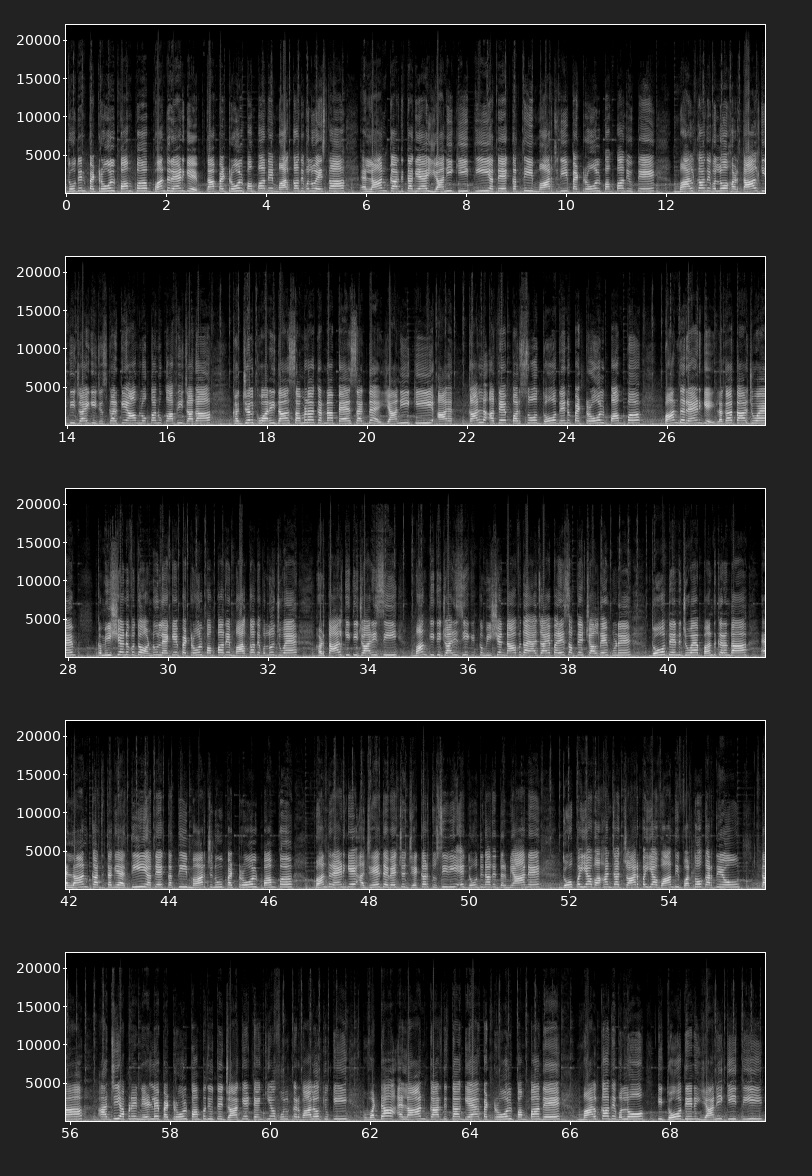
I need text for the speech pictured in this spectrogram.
ਦੋ ਦਿਨ petrol pump ਬੰਦ ਰਹਿਣਗੇ, ਤਾਂ ਪੈਟਰੋਲ ਪੰਪਾਂ ਦੇ ਮਾਲਕਾਂ ਦੇ ਵੱਲੋਂ ਇਸ ਦਾ ਐਲਾਨ ਕਰ ਦਿੱਤਾ ਗਿਆ ਹੈ। ਯਾਨੀ ਕਿ 30 ਅਤੇ 31 ਮਾਰਚ ਦੀ ਪੈਟਰੋਲ ਪੰਪਾਂ ਦੇ ਉੱਤੇ ਮਾਲਕਾਂ ਦੇ ਵੱਲੋਂ ਹੜਤਾਲ ਕੀਤੀ ਜਾਏਗੀ, ਜਿਸ ਕਰਕੇ ਆਮ ਲੋਕਾਂ ਨੂੰ ਕਾਫੀ ਜ਼ਿਆਦਾ ਖੱਜਲ ਖੁਆਰੀ ਦਾ ਸਾਹਮਣਾ ਕਰਨਾ ਪੈ ਸਕਦਾ ਹੈ। ਯਾਨੀ ਕਿ ਕੱਲ ਅਤੇ ਪਰਸੋਂ ਦੋ ਦਿਨ ਪੈਟਰੋਲ ਪੰਪ ਬੰਦ ਰਹਿਣਗੇ। ਲਗਾਤਾਰ ਜੋ ਹੈ ਕਮਿਸ਼ਨ ਵਧਾਉਣ ਨੂੰ ਲੈ ਕੇ ਪੈਟਰੋਲ ਪੰਪਾਂ ਦੇ ਮਾਲਕਾਂ ਦੇ ਵੱਲੋਂ ਜੋ ਹੈ ਹੜਤਾਲ ਕੀਤੀ ਜਾ ਰਹੀ ਸੀ, ਮੰਗ ਕੀਤੀ ਜਾ ਰਹੀ ਸੀ ਕਿ ਕਮਿਸ਼ਨ ਨਾ ਵਧਾਇਆ ਜਾਏ, ਪਰ ਇਹ ਸਭ ਦੇ ਚੱਲਦੇ ਹੁਣ ਦੋ ਦਿਨ ਜੋ ਹੈ ਬੰਦ ਕਰਨ ਦਾ ਐਲਾਨ ਕਰ ਦਿੱਤਾ ਗਿਆ ਹੈ। 30 ਅਤੇ 31 ਮਾਰਚ ਨੂੰ ਪੈਟਰੋਲ ਪੰਪ ਬੰਦ ਰਹਿਣਗੇ। ਅਜੇ ਦੇ ਵਿੱਚ ਜੇਕਰ ਤੁਸੀਂ ਵੀ ਇਹ ਦੋ ਦਿਨਾਂ ਦੇ ਦਰਮਿਆਨ ਦੋ ਪਹੀਆ ਵਾਹਨ ਜਾਂ ਚਾਰ ਪਹੀਆ ਵਾਹਨ ਦੀ ਵਰਤੋਂ ਕਰਦੇ ਹੋ, ਤਾਂ ਅੱਜ ਹੀ ਆਪਣੇ ਨੇੜਲੇ ਪੈਟਰੋਲ ਪੰਪ ਦੇ ਉੱਤੇ ਜਾ ਕੇ ਟੈਂਕੀਆਂ ਫੁੱਲ ਕਰਵਾ ਲਓ, ਕਿਉਂਕਿ ਵੱਡਾ ਐਲਾਨ ਕਰ ਦਿੱਤਾ ਗਿਆ ਹੈ ਪੈਟਰੋਲ ਪੰਪਾਂ ਦੇ ਮਾਲਕਾਂ ਦੇ ਵੱਲੋਂ ਕਿ 2 ਦਿਨ ਯਾਨੀ ਕਿ 30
